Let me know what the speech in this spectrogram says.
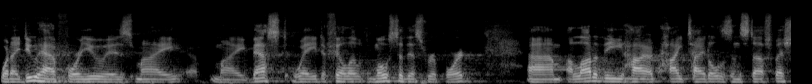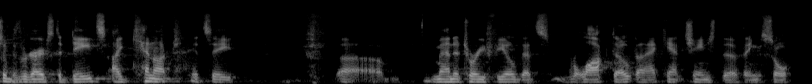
What I do have for you is my, my best way to fill out most of this report. Um, A lot of the high, high titles and stuff, especially with regards to dates, I cannot, it's a uh, mandatory field that's locked out and I can't change the thing. So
